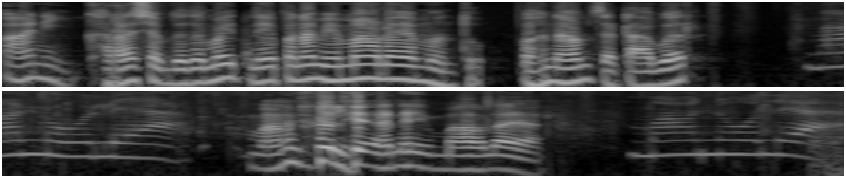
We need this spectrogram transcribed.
आणि खरा शब्द तर माहीत नाही पण आम्ही मावलाया म्हणतो. पण आमचं टाबर? मानवल्या मानवल्या नाही मावलाया मानवल्या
